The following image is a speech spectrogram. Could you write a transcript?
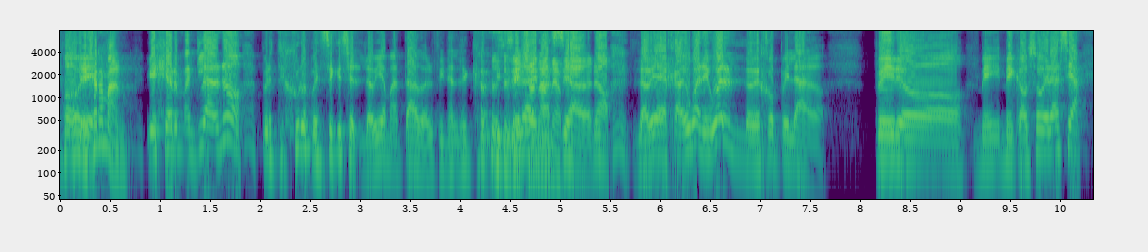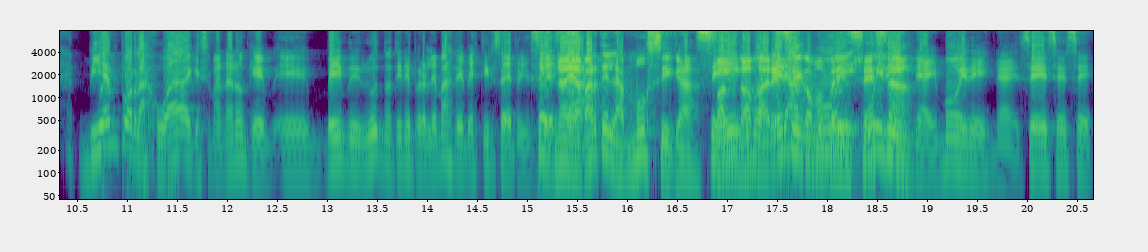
pobre. De Germán. Y Germán, claro, no, pero te juro pensé que se lo había matado al final del capítulo. Sí, sí, Era demasiado, no, lo había dejado. Bueno, igual lo dejó pelado. Pero me, me causó gracia, bien por la jugada que se mandaron que eh, Baby Groot no tiene problemas de vestirse de princesa. No, y aparte la música. Sí, cuando como- aparece como muy- princesa. Muy Disney, muy Disney. Sí, sí, sí.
